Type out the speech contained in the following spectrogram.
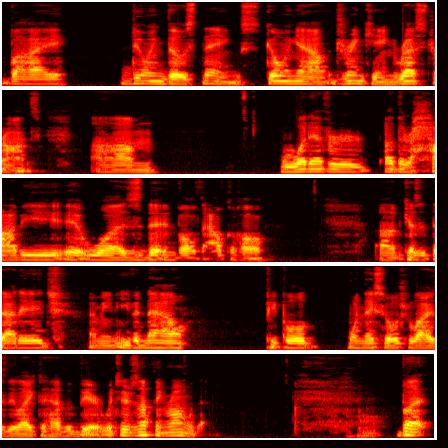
by doing those things going out, drinking, restaurants, um, whatever other hobby it was that involved alcohol. Uh, because at that age, I mean, even now, people when they socialize, they like to have a beer, which there's nothing wrong with that. But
